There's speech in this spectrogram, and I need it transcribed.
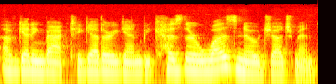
of getting back together again because there was no judgment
